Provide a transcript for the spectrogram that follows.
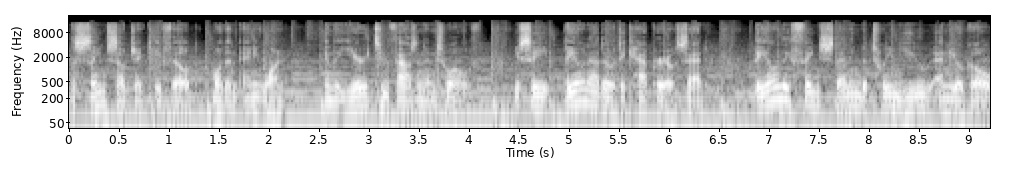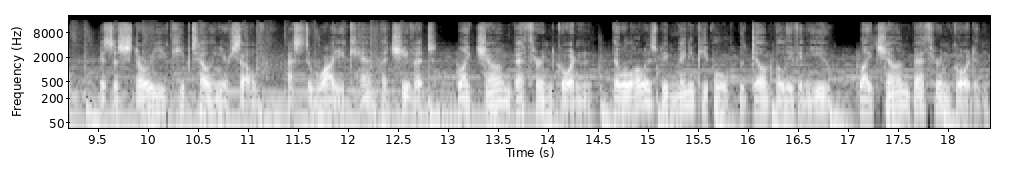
the same subject he filled more than anyone, in the year 2012. You see, Leonardo DiCaprio said, The only thing standing between you and your goal is the story you keep telling yourself as to why you can't achieve it. Like John Bertrand Gurdon, there will always be many people who don't believe in you. Like John Bertrand Gurdon,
